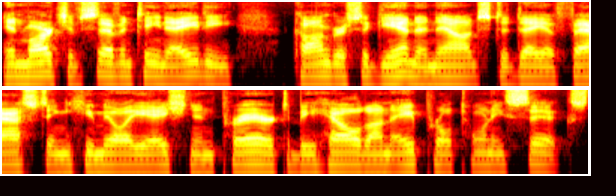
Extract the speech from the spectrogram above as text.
In March of 1780, Congress again announced a day of fasting, humiliation, and prayer to be held on April 26th.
